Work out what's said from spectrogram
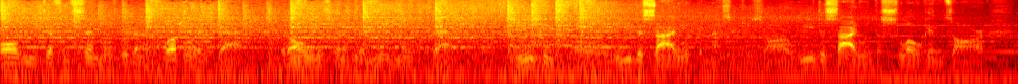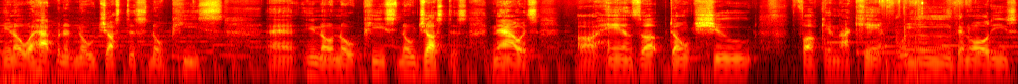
all these different symbols. We're going to incorporate that, but only it's going to be a movement that we control. We decide what the messages are. We decide what the slogans are. You know, what happened to no justice, no peace, and, you know, no peace, no justice. Now it's uh, hands up, don't shoot, fucking I can't breathe, and all these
